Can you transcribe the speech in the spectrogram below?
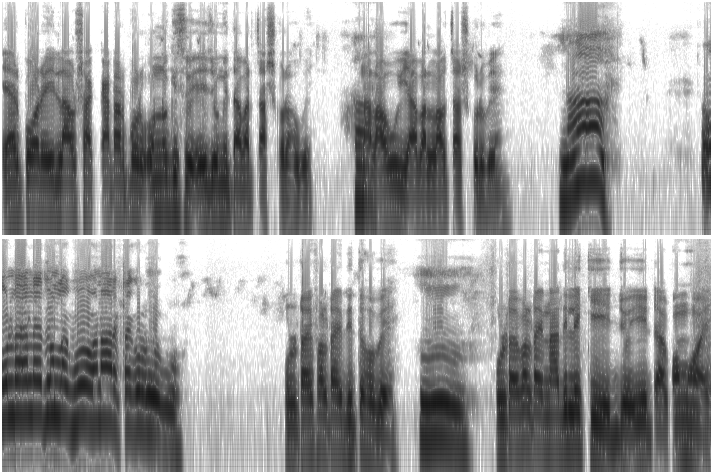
এরপর এই লাউ শাক কাটার পর অন্য কিছু এই জমিতে আবার চাষ করা হবে? হ্যাঁ। না লাউ আবার লাউ চাষ করবে? না। হলে একদম লাগবো না আরেকটা করে লাগবো। উল্টায় পাল্টায় দিতে হবে? হুম। উল্টায় পাল্টায় না দিলে কি এটা কম হয়?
